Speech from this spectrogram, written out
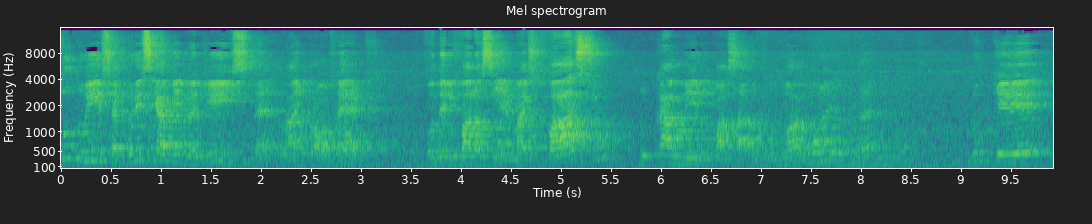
Tudo isso, é por isso que a Bíblia diz, né, lá em Provérbios, quando ele fala assim, é mais fácil um camelo passar no fundo uma agulha, né, do que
